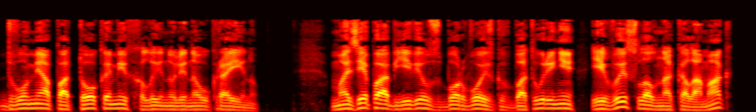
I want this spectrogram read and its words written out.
двумя потоками хлынули на Украину. Мазепа объявил сбор войск в Батурине и выслал на Коломак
